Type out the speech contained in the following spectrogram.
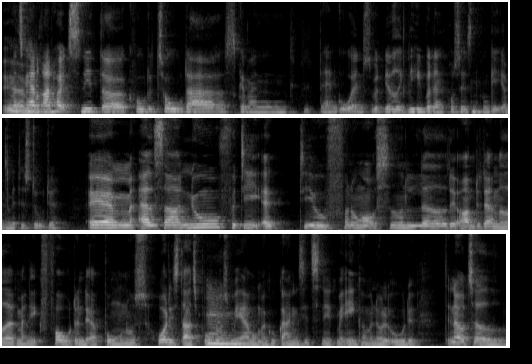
Man skal have et øhm. ret højt snit, og kvote 2, der skal man have en god ansvar. Jeg ved ikke lige helt, hvordan processen fungerer med det studie. Øhm, altså nu, fordi at de jo for nogle år siden lavede det om det der med, at man ikke får den der bonus, hurtig startsbonus mm. mere, hvor man kunne gange sit snit med 1,08. Den er jo taget,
